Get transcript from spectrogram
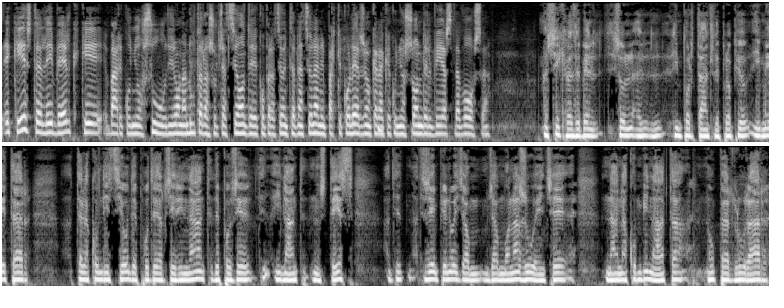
e questo è il velc che va riconosciuto diciamo a tutta l'associazione di cooperazione internazionale in particolare diciamo, che era che conoscono del vers da vosa ma sì, credo bene, l'importante è proprio di mettere la condizione di poter girare in ante, di poter in ante stesso ad, esempio noi già, a Monasu c'è una, combinata no, per l'urar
